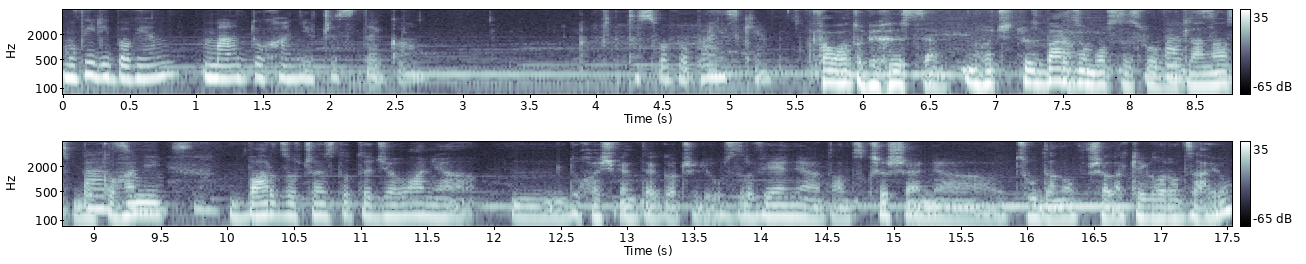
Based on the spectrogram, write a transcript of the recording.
Mówili bowiem, ma ducha nieczystego. To słowo pańskie. Chwała Tobie Chryste. No choć to jest bardzo mocne słowo Bardzo, dla nas, bo kochani, mocne. bardzo często te działania Ducha Świętego, czyli uzdrowienia, tam wskrzeszenia, cuda no, wszelakiego rodzaju,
